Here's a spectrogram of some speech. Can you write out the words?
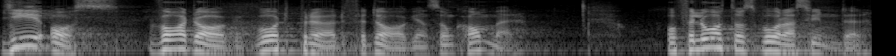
Ge oss var dag vårt bröd för dagen som kommer. Och förlåt oss våra synder.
